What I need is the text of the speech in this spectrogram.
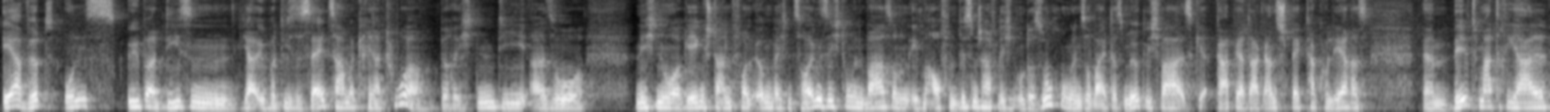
Er wird uns über diesen, ja, über diese seltsame Kreatur berichten, die also nicht nur Gegenstand von irgendwelchen Zeugensichtungen war, sondern eben auch von wissenschaftlichen Untersuchungen, soweit das möglich war. Es gab ja da ganz spektakuläres ähm, Bildmaterial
